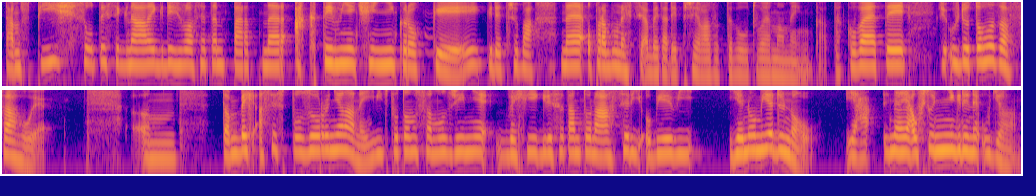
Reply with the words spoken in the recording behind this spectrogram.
Tam spíš jsou ty signály, když vlastně ten partner aktivně činí kroky, kde třeba ne, opravdu nechci, aby tady přijela za tebou tvoje maminka. Takové ty, že už do toho zasahuje. Um, tam bych asi spozornila nejvíc. Potom samozřejmě ve chvíli, kdy se tam to násilí objeví jenom jednou. Já, ne, já už to nikdy neudělám.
